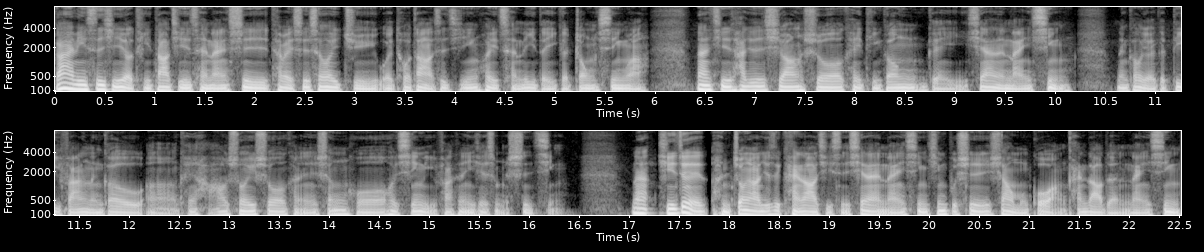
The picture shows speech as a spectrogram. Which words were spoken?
刚才林思琪有提到，其实城南是台北市社会局委托大老师基金会成立的一个中心嘛。那其实他就是希望说，可以提供给现在的男性，能够有一个地方，能够呃，可以好好说一说，可能生活或心理发生一些什么事情。那其实这也很重要，就是看到其实现在男性已经不是像我们过往看到的男性，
